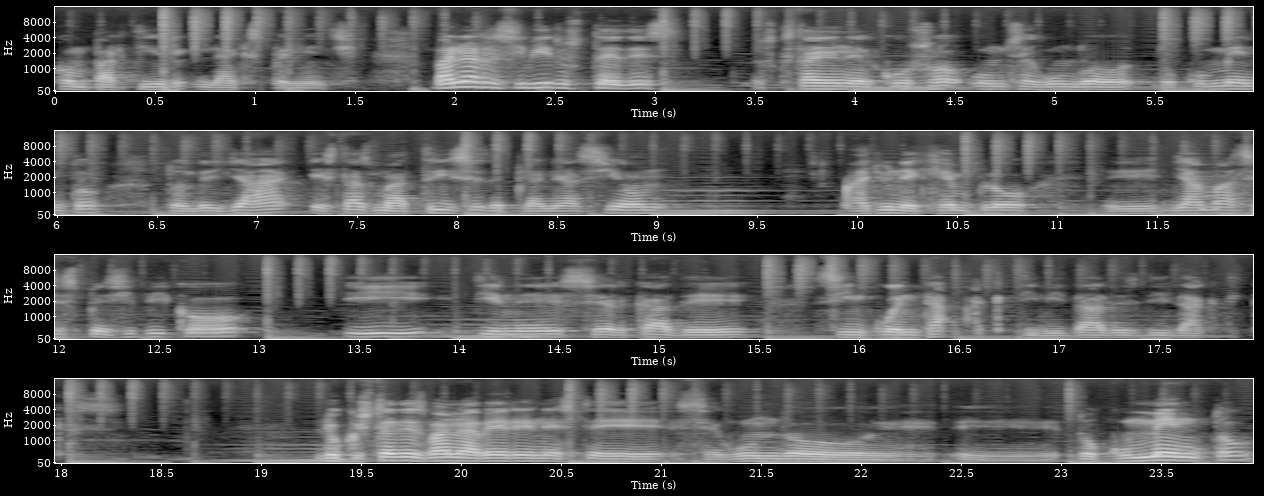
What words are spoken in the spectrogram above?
compartir la experiencia. Van a recibir ustedes, los que están en el curso, un segundo documento donde ya estas matrices de planeación, hay un ejemplo eh, ya más específico y tiene cerca de 50 actividades didácticas. Lo que ustedes van a ver en este segundo eh, documento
